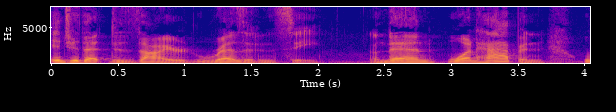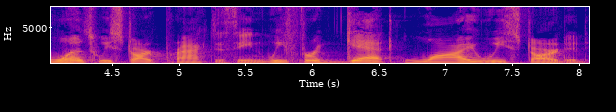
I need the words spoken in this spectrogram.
into that desired residency. And then what happened? Once we start practicing, we forget why we started.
